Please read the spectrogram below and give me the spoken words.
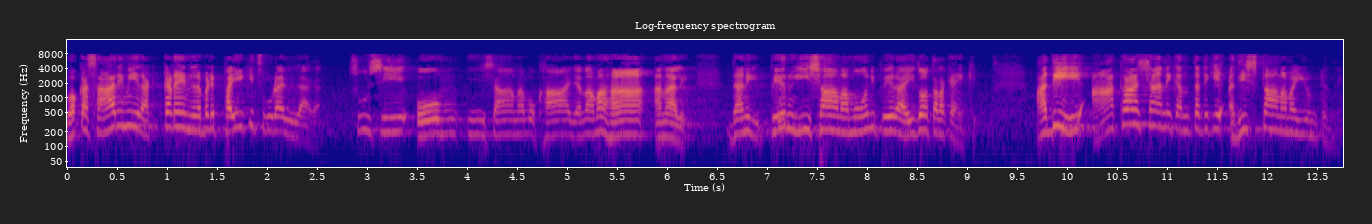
ఒకసారి మీరు అక్కడే నిలబడి పైకి చూడాలి ఇలాగా. చూసి ఓం ఈశానముఖాయ నమ అనాలి. దానికి పేరు ఈశానము అని పేరు ఐదో తలకాయకి. అది ఆకాశానికి అంతటికి అధిష్టానమై ఉంటుంది.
